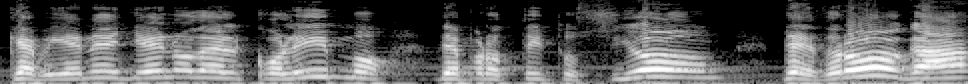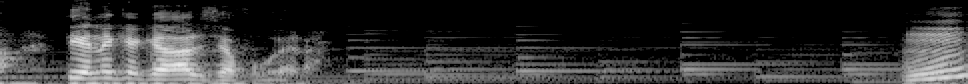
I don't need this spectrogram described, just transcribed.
que viene lleno de alcoholismo, de prostitución, de droga, tiene que quedarse afuera. ¿Mm?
